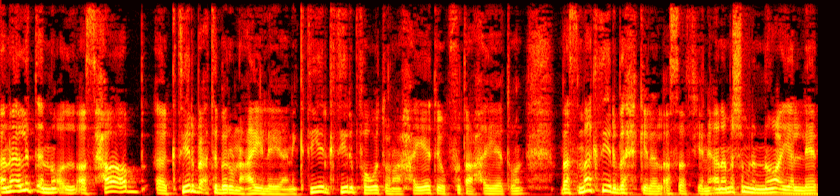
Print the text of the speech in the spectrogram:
أنا قلت إنه الأصحاب أه، كتير بعتبرهم عائلة يعني كتير كتير بفوتهم على حياتي وبفوت على حياتهم بس ما كتير بحكي للأسف. يعني أنا مش من النوع يلي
